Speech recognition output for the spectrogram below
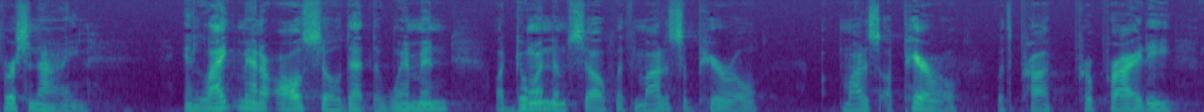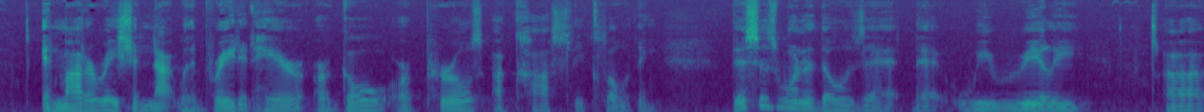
Verse 9 In like manner also that the women adorn themselves with modest apparel, modest apparel with pro- propriety and moderation, not with braided hair or gold or pearls or costly clothing. This is one of those that, that we really, uh,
